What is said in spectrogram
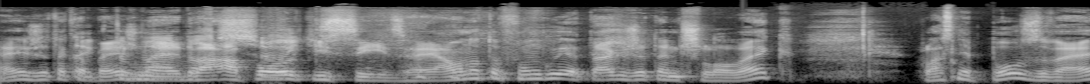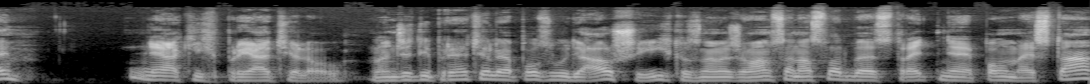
Hej, že taká tak bežná je 2,5 tisíc. Hej. A ono to funguje tak, že ten človek vlastne pozve nejakých priateľov. Lenže tí priatelia pozvú ďalších, to znamená, že vám sa na svadbe stretne pol mesta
